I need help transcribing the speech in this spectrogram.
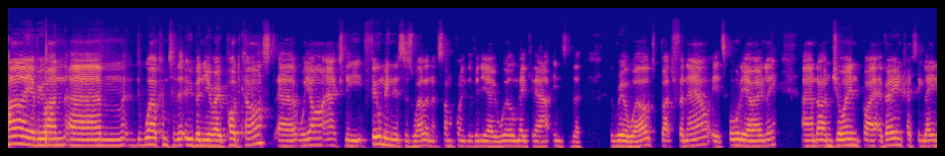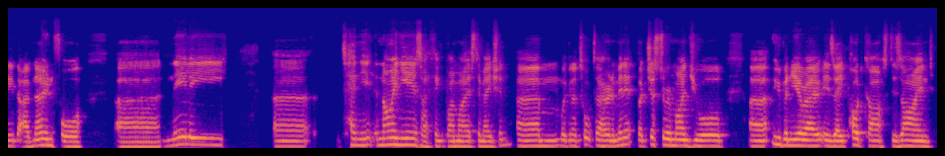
Hi, everyone. Um, welcome to the Uber Neuro podcast. Uh, we are actually filming this as well, and at some point the video will make it out into the, the real world. But for now, it's audio only. And I'm joined by a very interesting lady that I've known for uh, nearly uh, 10 years, nine years, I think, by my estimation. Um, we're going to talk to her in a minute. But just to remind you all, uh, Uber Neuro is a podcast designed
